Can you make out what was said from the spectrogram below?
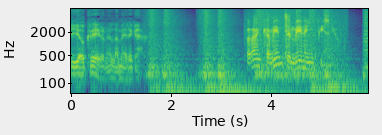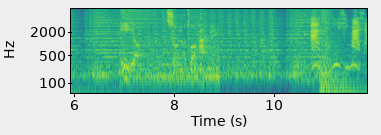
Io credo nell'America. Francamente me ne infischio. Io sono tuo padre. Anna Nishimasa.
